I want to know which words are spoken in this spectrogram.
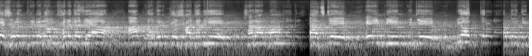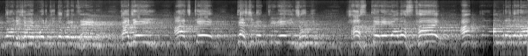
দেশনেত্রী বেগম খালেদা জিয়া আপনাদেরকে সাথে নিয়ে সারা বাংলাদেশে আজকে এই বিএনপিকে বৃহত্তর রাজনৈতিক দল হিসাবে পরিচিত করেছেন। কাজেই আজকে দেশনেত্রীর এই স্বাস্থ্যের এই অবস্থায় আপনারা, আমরা যারা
